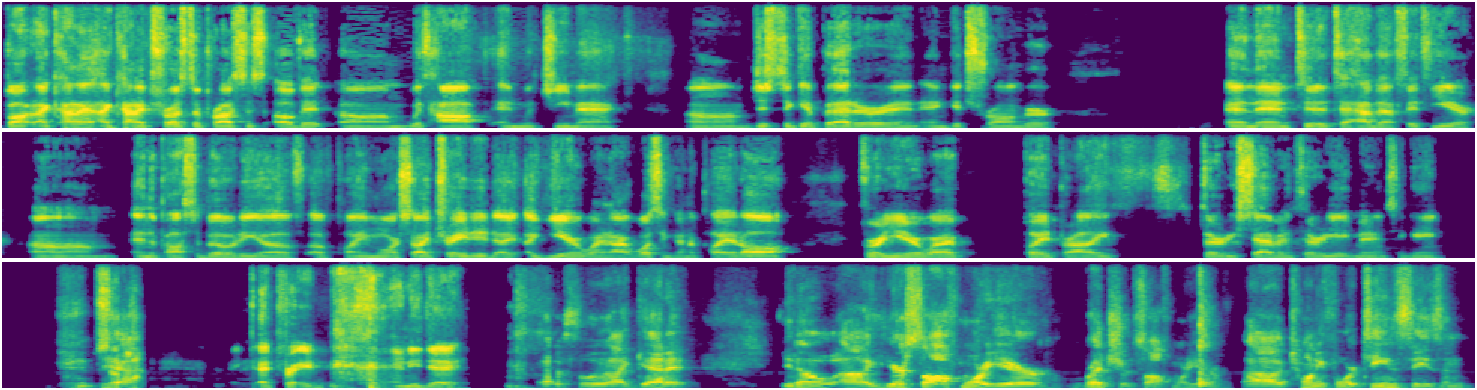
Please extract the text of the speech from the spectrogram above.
but I kind of I kind of trust the process of it um, with Hop and with GMAC um, just to get better and, and, get stronger, and then to to have that fifth year um, and the possibility of of playing more. So I traded a, a year when I wasn't going to play at all for a year where I played probably 37, 38 minutes a game. So yeah, make that trade any day. Absolutely, I get it. You know, uh, your sophomore year, redshirt sophomore year, uh, 2014 season.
